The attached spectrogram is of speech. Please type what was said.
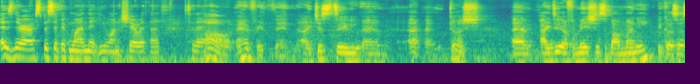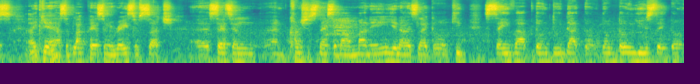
Is there a specific one that you want to share with us today? Oh, everything. I just do, um, uh, uh, gosh, um, I do affirmations about money because, as Okay. again, as a black person, raised with such a certain um, consciousness about money. You know, it's like, oh, keep save up, don't do that, don't don't don't use it, don't.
